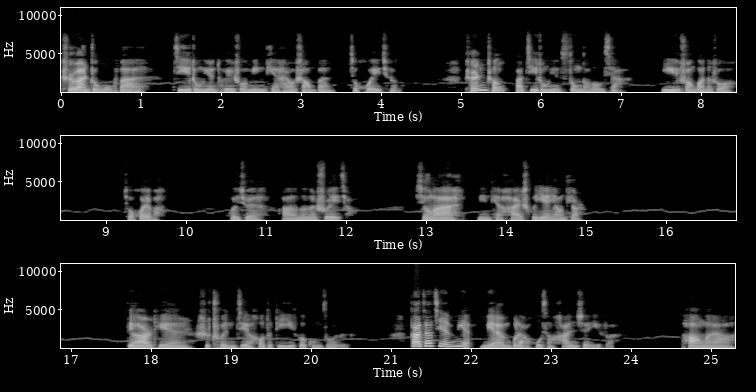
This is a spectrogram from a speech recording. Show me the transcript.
吃完中午饭，季中允推说明天还要上班，就回去了。陈诚把季中允送到楼下，一语双关的说：“就回吧，回去安安稳稳睡一觉，醒来明天还是个艳阳天。”第二天是春节后的第一个工作日，大家见面免不了互相寒暄一番，胖了呀，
